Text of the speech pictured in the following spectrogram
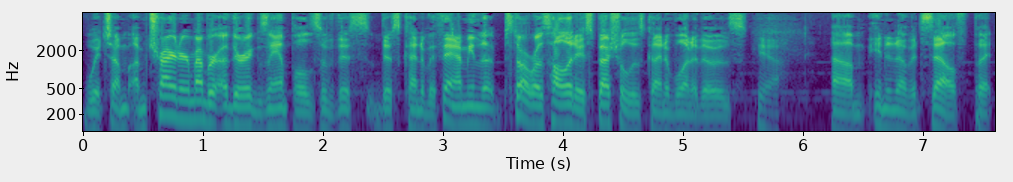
which I'm, I'm trying to remember other examples of this this kind of a thing i mean the star wars holiday special is kind of one of those yeah. um, in and of itself but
